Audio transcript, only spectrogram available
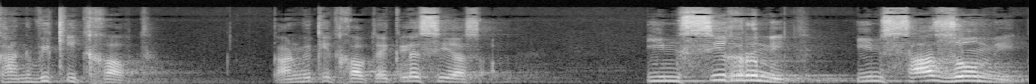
განვიკითხავთ განვიკითხავთ ეკლესიას იმ სიღრმით, იმ საზომით,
